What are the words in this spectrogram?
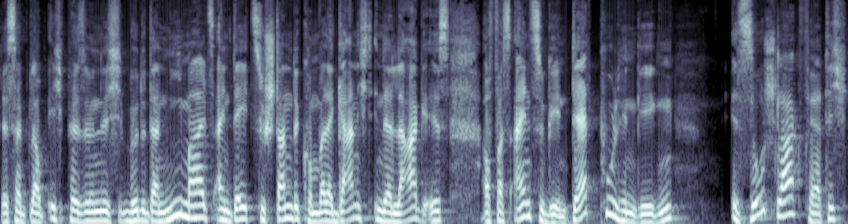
Deshalb glaube ich persönlich, würde da niemals ein Date zustande kommen, weil er gar nicht in der Lage ist, auf was einzugehen. Deadpool hingegen ist so schlagfertig,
